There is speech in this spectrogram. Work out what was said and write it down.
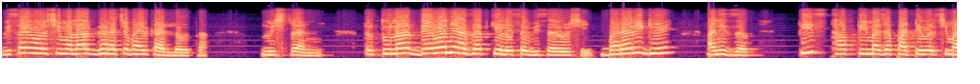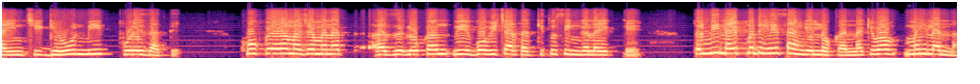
विसाव्या वर्षी मला घराच्या बाहेर काढलं होतं मिस्टरांनी. तर तुला देवाने आजाद केले सव्वीसाव्या वर्षी. भरारी घे आणि जग. तीच थापी माझ्या पाठीवरची माईंची घेऊन मी पुढे जाते. खूप वेळा माझ्या मनात आज लोकांना विचारतात की तू सिंगल आहे एकटे तर मी लाईफमध्ये हे सांगेल लोकांना किंवा महिलांना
